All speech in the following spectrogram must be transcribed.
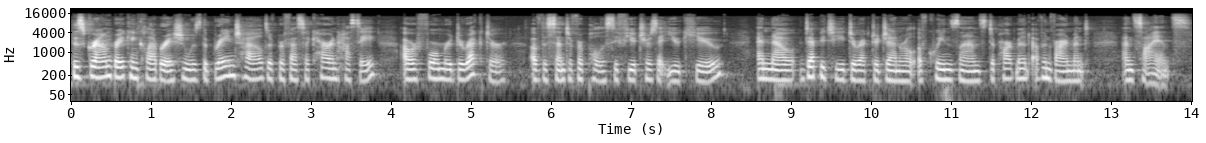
This groundbreaking collaboration was the brainchild of Professor Karen Hussey, our former director of the Centre for Policy Futures at UQ, and now Deputy Director General of Queensland's Department of Environment and Science.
